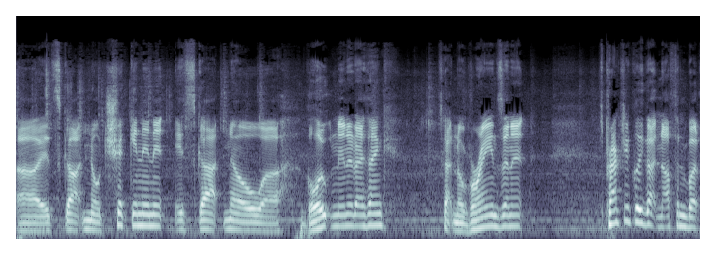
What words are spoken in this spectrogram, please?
Uh, it's got no chicken in it. It's got no uh, gluten in it, I think. It's got no grains in it. It's practically got nothing but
